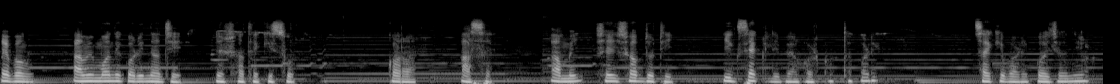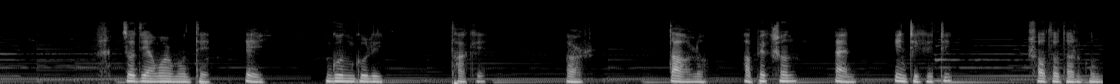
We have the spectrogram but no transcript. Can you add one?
এবং আমি মনে করি না যে এর সাথে কিছু করার আছে, আমি সেই শব্দটি এক্স্যাক্টলি ব্যবহার করতে পারি। যা একেবারে প্রয়োজনীয়। যদি আমার মধ্যে এই গুণগুলি থাকে। আর তা হলো আপেক্ষণ অ্যান্ড ইন্টিগ্রিটি সততার গুণ।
